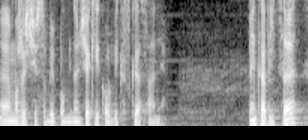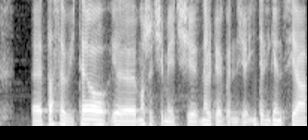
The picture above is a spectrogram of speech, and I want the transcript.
e, możecie sobie pominąć jakiekolwiek skracanie. Rękawice, e, taseł i teo, e, możecie mieć, e, najlepiej jak będzie inteligencja,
